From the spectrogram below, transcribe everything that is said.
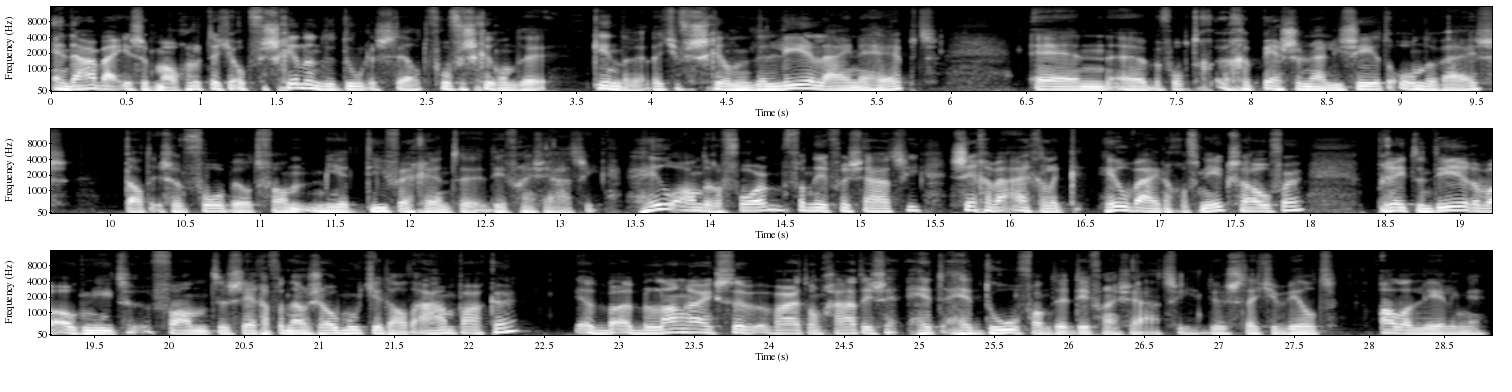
En daarbij is het mogelijk dat je ook verschillende doelen stelt voor verschillende kinderen. Dat je verschillende leerlijnen hebt. En bijvoorbeeld gepersonaliseerd onderwijs Dat is een voorbeeld van meer divergente differentiatie. Heel andere vorm van differentiatie. Zeggen we eigenlijk heel weinig of niks over. Pretenderen we ook niet van te zeggen van nou zo moet je dat aanpakken. Het, belangrijkste waar het om gaat is het, het doel van de differentiatie. Dus dat je wilt alle leerlingen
